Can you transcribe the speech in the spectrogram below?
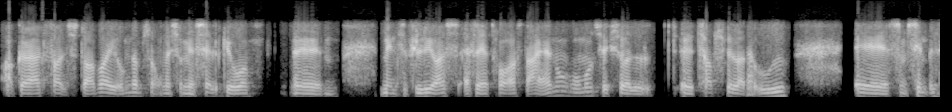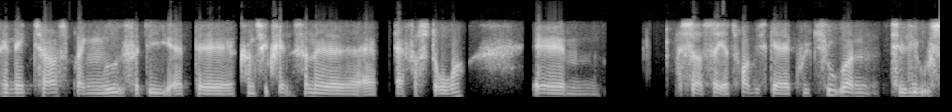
og gør, at folk stopper i ungdomsårene, som jeg selv gjorde. Øh, men selvfølgelig også, altså jeg tror også, der er nogle homoseksuelle øh, topspillere derude, øh, som simpelthen ikke tør springe ud, fordi at øh, konsekvenserne er, er for store. Øh, så, så jeg tror, vi skal have kulturen til livs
